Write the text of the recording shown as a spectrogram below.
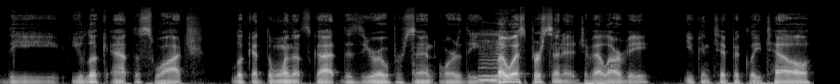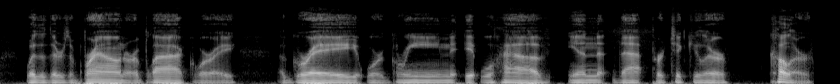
the you look at the swatch look at the one that's got the 0% or the Mm-hmm. lowest percentage of lrv you can typically tell whether there's a brown or a black or a, a gray or green it will have in that particular color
